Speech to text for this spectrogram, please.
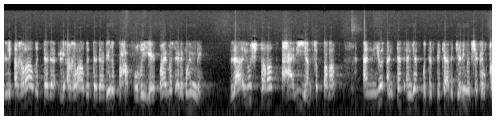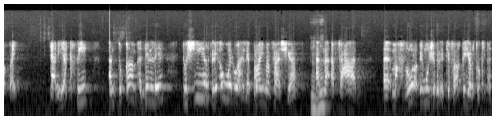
لأغراض التدا... لأغراض التدابير التحفظية وهي مسألة مهمة. لا يشترط حاليا في الطلب أن ي... أن أن يثبت ارتكاب الجريمة بشكل قطعي. يعني يكفي أن تقام أدلة تشير لأول وهلة برايما فاشيا أن أفعال محظورة بموجب الاتفاقيه ارتكبت.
